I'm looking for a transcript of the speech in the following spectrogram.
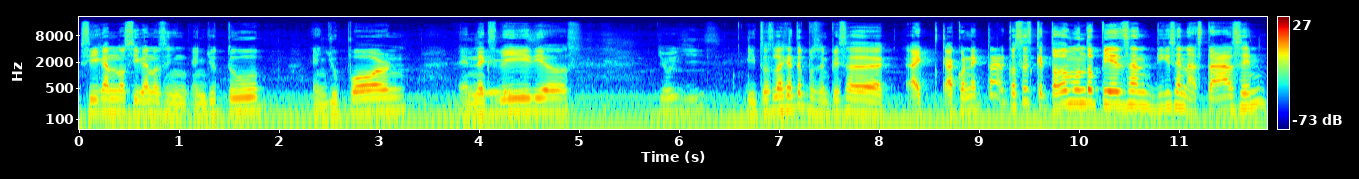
síganos, síganos en, en YouTube, en YouPorn, en Xvideos. Y entonces la gente pues empieza a, a conectar cosas que todo el mundo piensan, dicen, hasta hacen,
